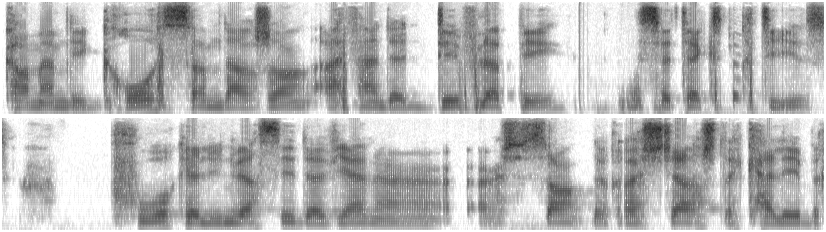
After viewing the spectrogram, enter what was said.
quand même des grosses sommes d'argent afin de développer cette expertise pour que l'université devienne un, un, centre de recherche de calibre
